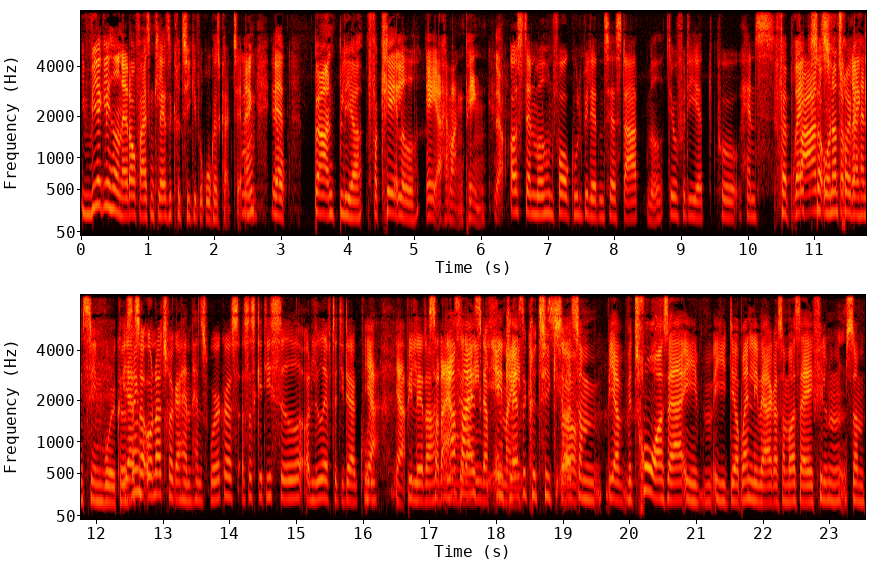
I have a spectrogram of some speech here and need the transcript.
I virkeligheden er der jo faktisk en klassekritik i Verucas karakter. Mm. Ikke? At børn bliver forkælet af at have mange penge. Ja. Også den måde, hun får guldbilletten til at starte med. Det er jo fordi, at på hans Fabrik, så undertrykker fabrik, han sine workers. Ja, ikke? så undertrykker han hans workers, og så skal de sidde og lede efter de der guldbilletter. Så der er faktisk der en, finder en klassekritik, Så- så... som jeg vil tro også er i, i det oprindelige værk, og som også er i filmen, som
